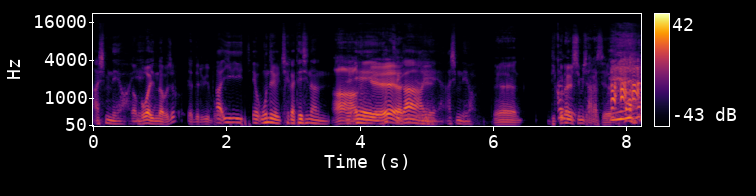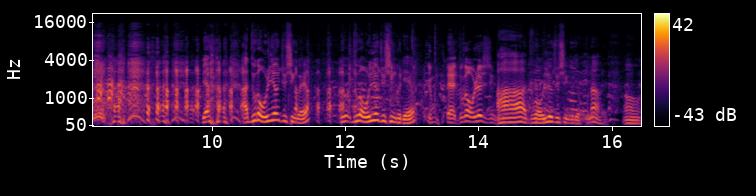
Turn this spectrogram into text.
아쉽네요. 아, 예. 뭐가 있나 보죠? 애드립이 뭐. 아, 이, 이- 예, 오늘 제가 대신한 아, 예, 그게. 예, 가 예. 예, 아쉽네요. 예. 니꺼나 열심히 잘하세요. 야, 아 누가 올려주신 거예요? 누, 누가 올려주신 글이에요? 예, 누가 올려주신 거. 아 누가 올려주신 글이었구나. 어.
